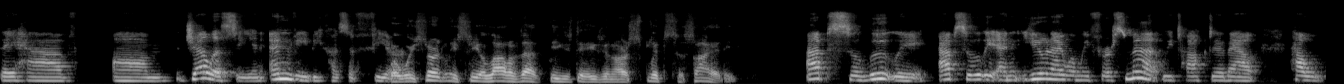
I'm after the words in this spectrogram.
They have um, jealousy and envy because of fear. Well, we certainly see a lot of that these days in our split society. Absolutely, absolutely. And you and I, when we first met, we talked about how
